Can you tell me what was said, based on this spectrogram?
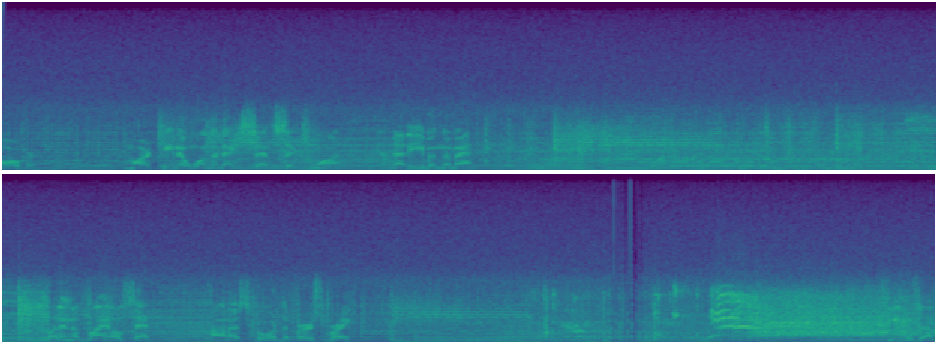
Over. Martina won the next set 6-1, and that evened the match. But in the final set, Hana scored the first break. She was up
